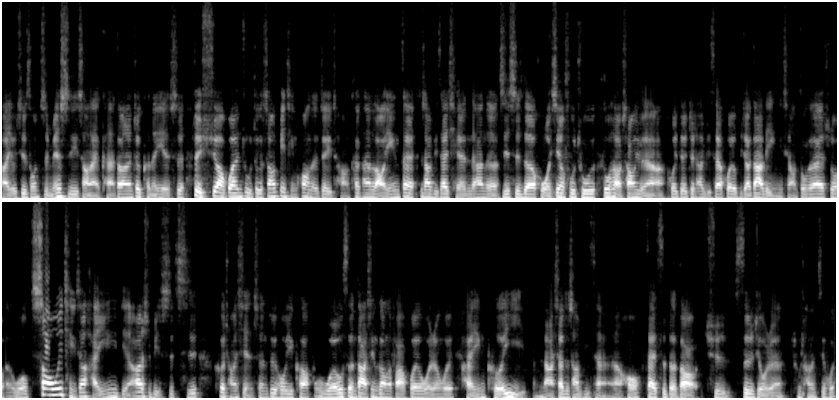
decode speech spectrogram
啊，尤其是从纸面实力上来看。当然，这可能也是最需要关注这个伤病情况的这一场，看看老鹰在这场比赛前他能及时的火线付出多少伤伤员啊，会对这场比赛会有比较大的影响。总的来说，我稍微倾向海鹰一点，二十比十七客场险胜，最后依靠维欧森大心脏的发挥，我认为海鹰可以拿下这场比赛，然后再次得到去四十九人出场的机会。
